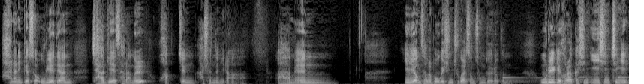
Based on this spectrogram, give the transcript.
하나님께서 우리에 대한 자기의 사랑을 확증하셨느니라. 아멘. 이 영상을 보고 계신 주갈성 성도 여러분, 우리에게 허락하신 이 신칭이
